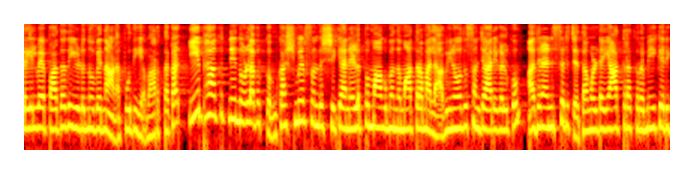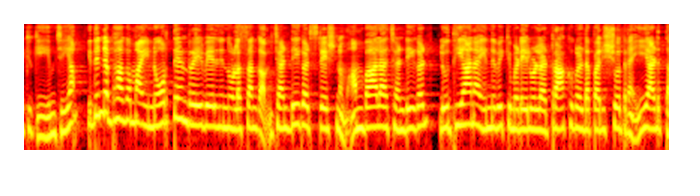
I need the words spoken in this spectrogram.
റെയിൽവേ പദ്ധതിയിടുന്നുവെന്നാണ് പുതിയ വാർത്തകൾ. ഈ ഭാഗത്ത് നിന്നുള്ളവർക്കും കശ്മീർ സന്ദർശിക്കാൻ എളുപ്പമാകുമെന്ന് മാത്രമല്ല വിനോദസഞ്ചാരികൾക്കും അതിനനുസരിച്ച് തങ്ങളുടെ യാത്ര ക്രമീകരിക്കുകയും ചെയ്യാം. ഇതിന്റെ ഭാഗമായി നോർത്തേൺ റെയിൽവേയിൽ നിന്നുള്ള സംഘം ചണ്ഡീഗഡ് സ്റ്റേഷനും അംബാല ചണ്ഡീഗഡ് ലുധിയാന എന്നിവയ്ക്കുമിടയിലുള്ള ട്രാക്കുകളുടെ പരിശോധന ഈ അടുത്ത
